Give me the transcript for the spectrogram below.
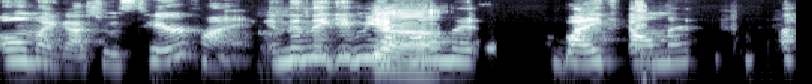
Oh my gosh, it was terrifying. And then they gave me a helmet, bike helmet.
